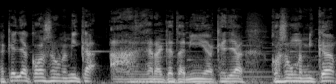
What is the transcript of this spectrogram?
aquella cosa una mica agra que tenia, aquella cosa una mica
